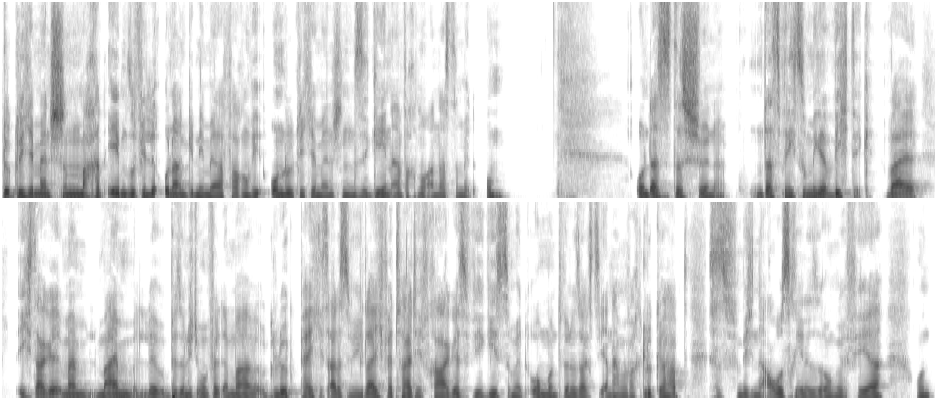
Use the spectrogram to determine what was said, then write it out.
Glückliche Menschen machen ebenso viele unangenehme Erfahrungen wie unglückliche Menschen. Sie gehen einfach nur anders damit um. Und das ist das Schöne. Und das finde ich so mega wichtig, weil ich sage in meinem, in meinem persönlichen Umfeld immer, Glück, Pech ist alles irgendwie gleich verteilt. Die Frage ist, wie gehst du mit um? Und wenn du sagst, die anderen haben einfach Glück gehabt, ist das für mich eine Ausrede so ungefähr. Und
